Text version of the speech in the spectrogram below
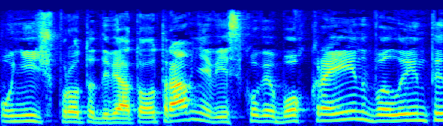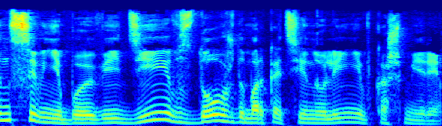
У ніч проти 9 травня військові обох країн вели інтенсивні бойові дії вздовж демаркаційної лінії в Кашмірі.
